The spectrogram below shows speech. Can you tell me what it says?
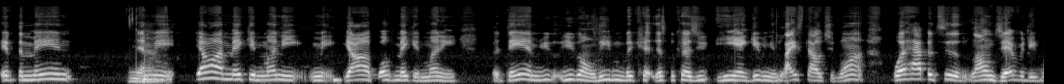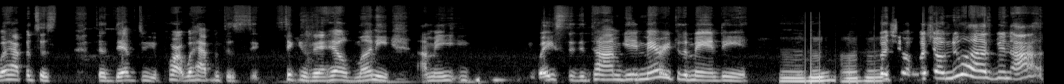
If the man, yeah. I mean, y'all are making money. Me y'all are both making money, but damn, you you gonna leave him because just because you, he ain't giving you the lifestyle you want. What happened to longevity? What happened to the death do your part? What happened to sick, sickness and health, money? I mean, wasted the time getting married to the man then. Mm-hmm, mm-hmm. But your but your new husband, I,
